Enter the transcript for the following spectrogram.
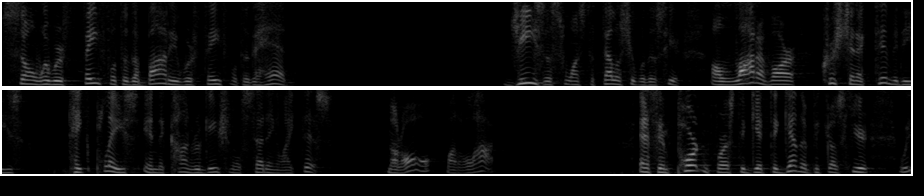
So when we're faithful to the body, we're faithful to the head. Jesus wants to fellowship with us here. A lot of our Christian activities take place in the congregational setting like this. Not all, but a lot. And it's important for us to get together because here, we,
